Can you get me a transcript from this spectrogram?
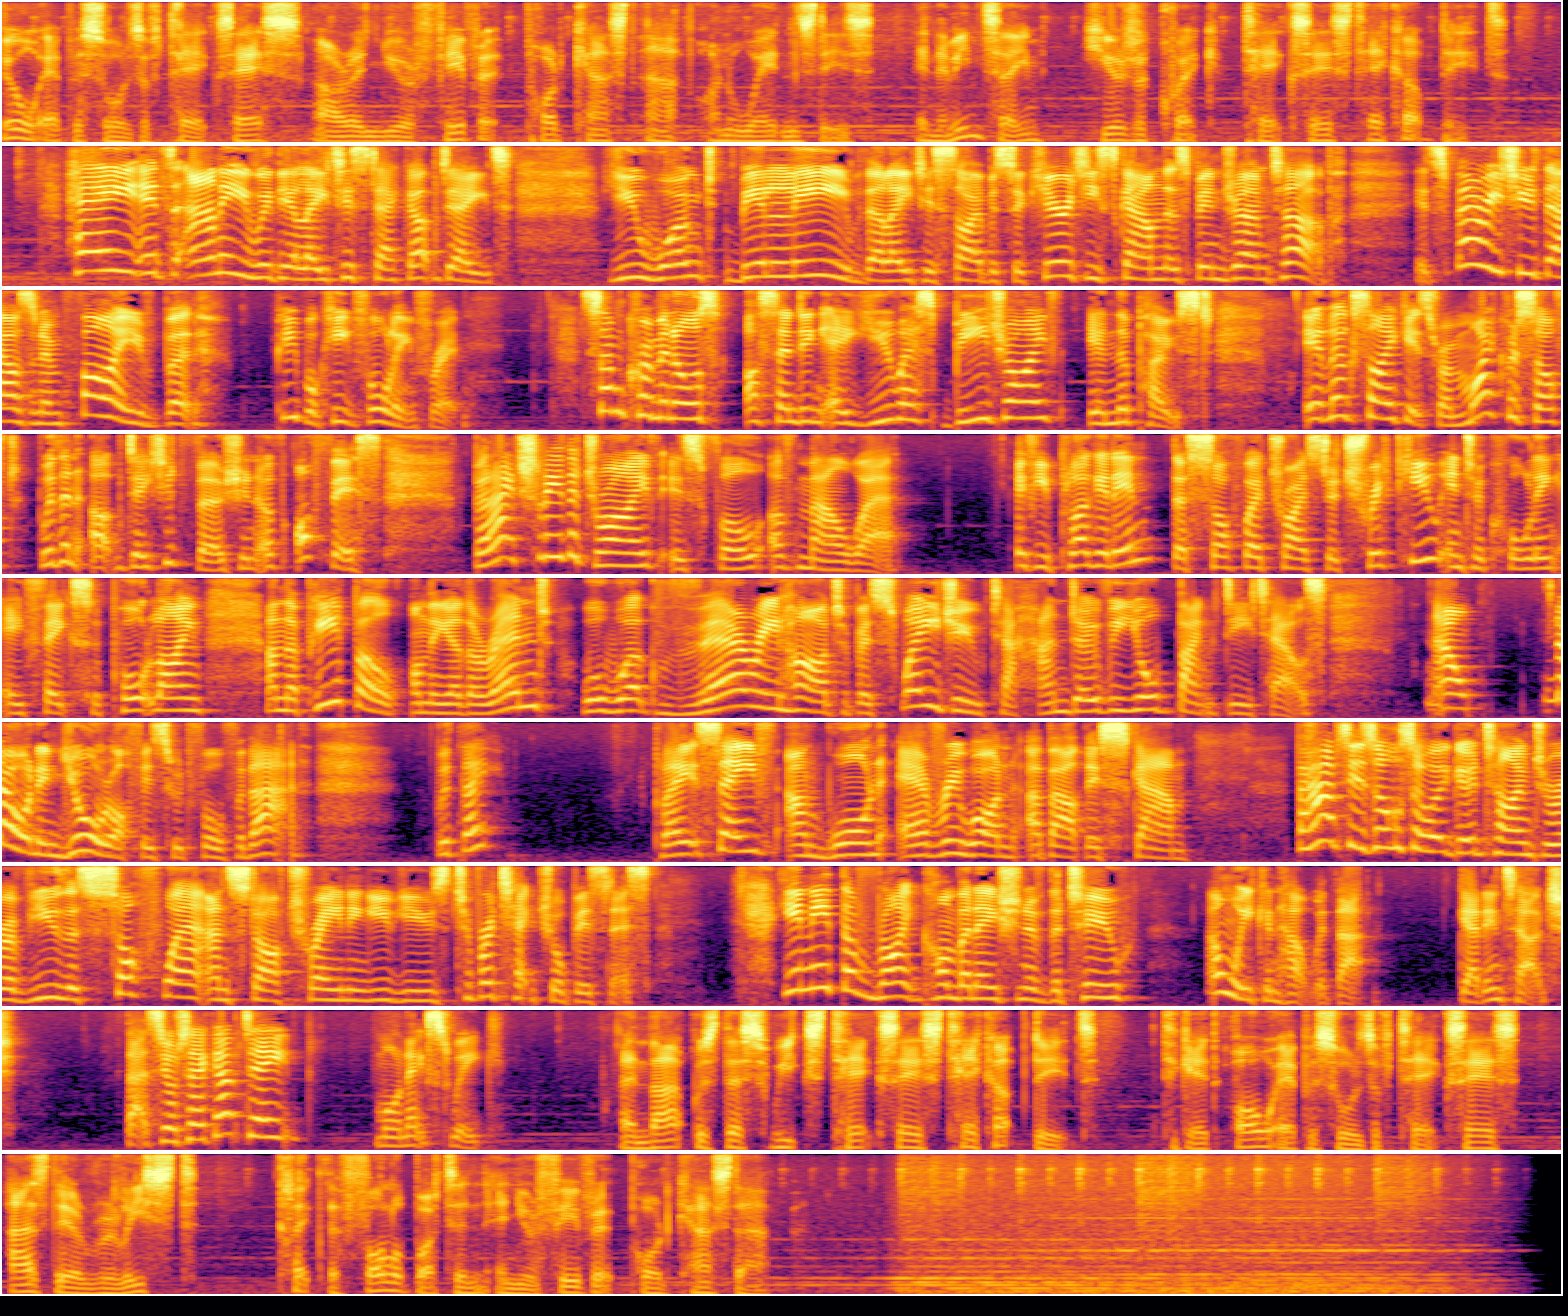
Full episodes of Techcess are in your favourite podcast app on Wednesdays. In the meantime, here's a quick Techcess tech update. Hey, it's Annie with your latest tech update. You won't believe the latest cybersecurity scam that's been dreamt up. It's very 2005, but people keep falling for it. Some criminals are sending a USB drive in the post. It looks like it's from Microsoft with an updated version of Office, but actually the drive is full of malware. If you plug it in, the software tries to trick you into calling a fake support line, and the people on the other end will work very hard to persuade you to hand over your bank details. Now, no one in your office would fall for that, would they? Play it safe and warn everyone about this scam. Perhaps it's also a good time to review the software and staff training you use to protect your business. You need the right combination of the two, and we can help with that. Get in touch. That's your tech update. More next week. And that was this week's Techcess Tech Update. To get all episodes of Techcess as they're released, click the follow button in your favourite podcast app.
